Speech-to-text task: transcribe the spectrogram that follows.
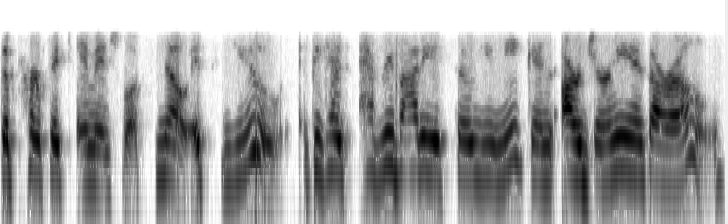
the perfect image looks. No, it's you because everybody is so unique and our journey is our own.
